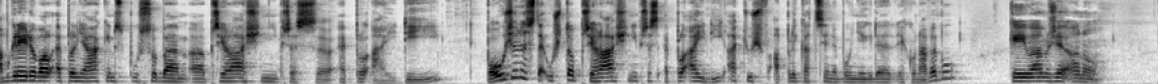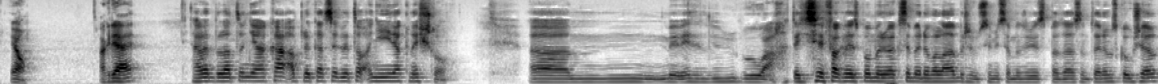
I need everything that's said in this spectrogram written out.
Upgradeoval Apple nějakým způsobem eh, přihlášení přes eh, Apple ID. Použili jste už to přihlášení přes Apple ID, ať už v aplikaci nebo někde jako na webu? Kejvám, že ano. Jo. A kde? Hele, byla to nějaká aplikace, kde to ani jinak nešlo. Um, teď si fakt nespomenu, jak se jmenovala, protože už se mi samozřejmě spadla, jsem to jenom zkoušel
